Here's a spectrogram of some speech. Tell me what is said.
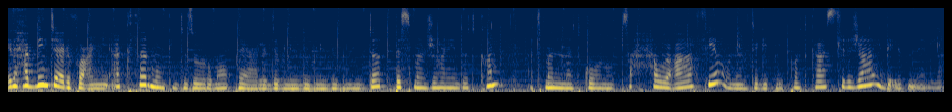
إذا حابين تعرفوا عني أكثر ممكن تزوروا موقعي على www.بسمالجهني.com أتمنى تكونوا بصحة وعافية ونلتقي في البودكاست الجاي بإذن الله.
